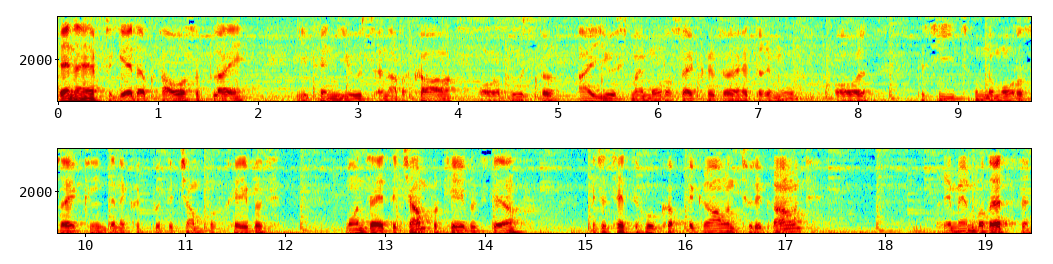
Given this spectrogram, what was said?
Then I have to get a power supply. You can use another car or a booster. I used my motorcycle so I had to remove all the seats from the motorcycle and then I could put the jumper cables. Once I had the jumper cables there, I just had to hook up the ground to the ground. Remember that,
